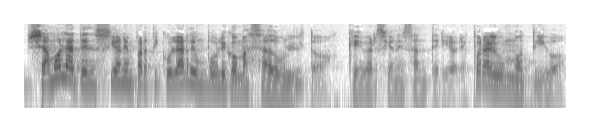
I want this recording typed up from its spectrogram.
llamó la atención en particular de un público más adulto que versiones anteriores, por algún motivo.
